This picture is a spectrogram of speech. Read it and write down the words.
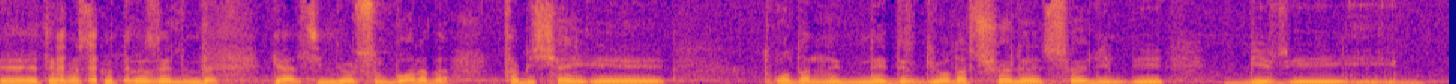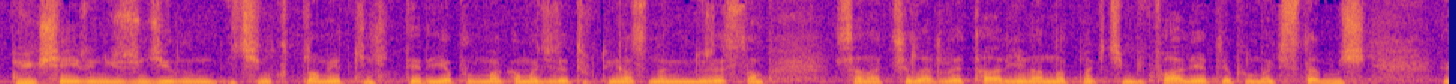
e, Etemeskut özelinde gelsin görsün. Bu arada tabii şey e, o da ne- nedir diyorlar. Şöyle söyleyeyim. E, bir e, Büyükşehir'in 100. yılın için kutlama etkinlikleri yapılmak amacıyla Türk dünyasından ünlü ressam sanatçılar ve tarihini anlatmak için bir faaliyet yapılmak istenmiş. E,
